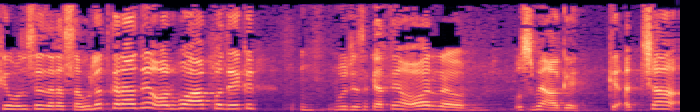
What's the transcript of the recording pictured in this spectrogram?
کہ ان سے ذرا سہولت کرا دیں اور وہ آپ کو دے کے وہ جیسے کہتے ہیں اور اس میں آ گئے کہ اچھا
